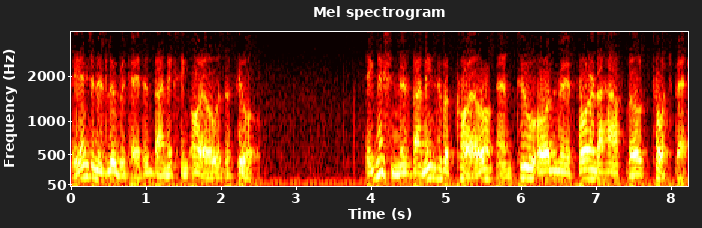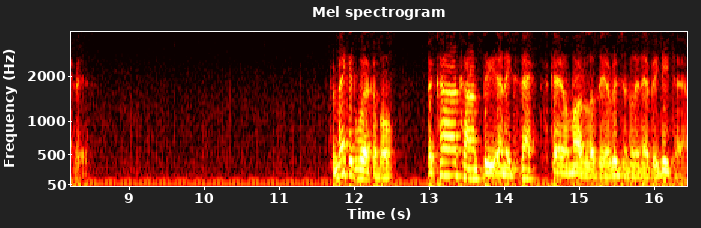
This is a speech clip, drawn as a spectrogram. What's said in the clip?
The engine is lubricated by mixing oil with the fuel. Ignition is by means of a coil and two ordinary 4.5 volt torch batteries. To make it workable, the car can't be an exact scale model of the original in every detail.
